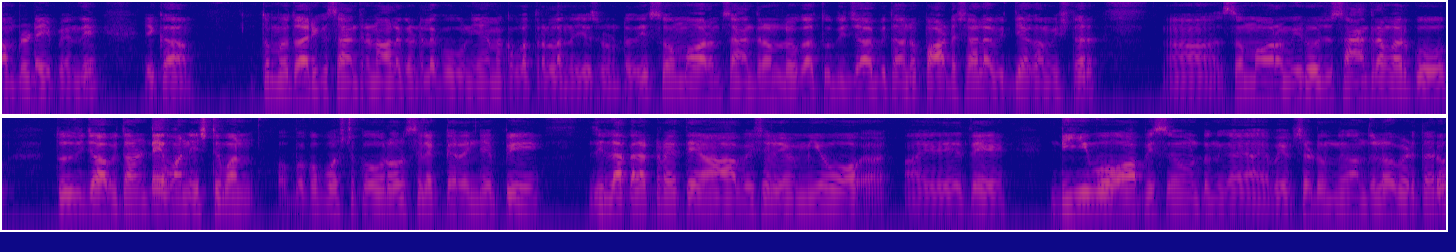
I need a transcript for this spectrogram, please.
కంప్లీట్ అయిపోయింది. ఇక తొమ్మిదో తారీఖు సాయంత్రం నాలుగు గంటలకు నియామక పత్రాలు అందజేసి ఉంటుంది. సోమవారం సాయంత్రంలోగా తుది జాబితాను పాఠశాల విద్యా కమిషనర్ సోమవారం ఈరోజు సాయంత్రం వరకు తుది జాబితా అంటే వన్ ఈస్ట్ వన్ ఒక పోస్ట్కి ఓవరాల్ సెలెక్టర్ అని చెప్పి జిల్లా కలెక్టర్ అయితే ఆ ఆఫీషియల్ ఎంఈఓ ఏదైతే డిఈఓ ఆఫీస్ ఉంటుంది వెబ్సైట్ ఉంది అందులో పెడతారు.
